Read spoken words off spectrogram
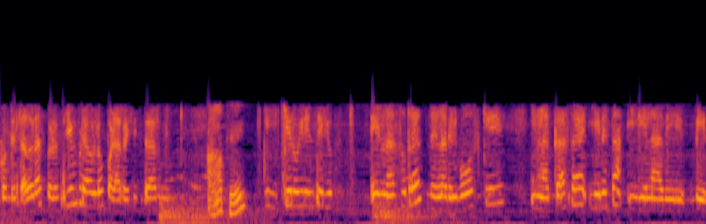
contestadoras, pero siempre hablo para registrarme. ah, ok. Y quiero ir en serio. En las otras, de la del bosque, y en la casa, y en esta, y en la de, de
